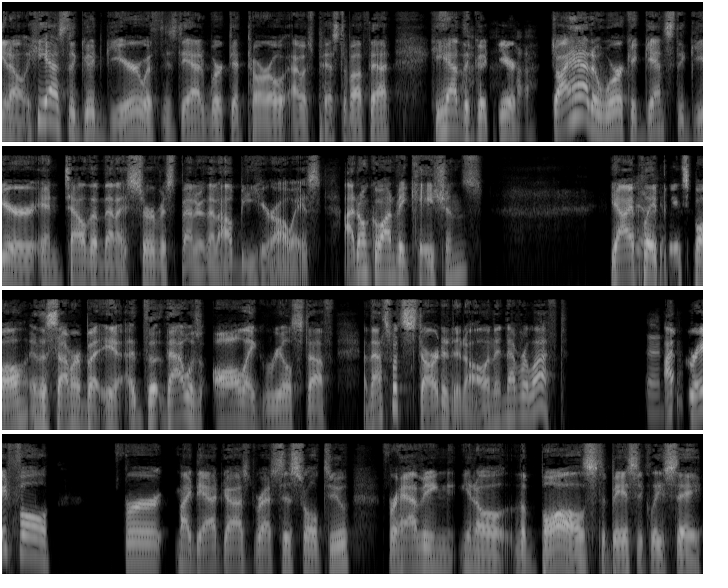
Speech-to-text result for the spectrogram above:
you know, he has the good gear with his dad worked at Toro. I was pissed about that. He had the good gear. So I had to work against the gear and tell them that I service better, that I'll be here always. I don't go on vacations. Yeah, I Yeah. played baseball in the summer, but yeah, th- that was all like real stuff. And that's what started it all. And it never left. And I'm grateful for my dad, God rest his soul too, for having, you know, the balls to basically say,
